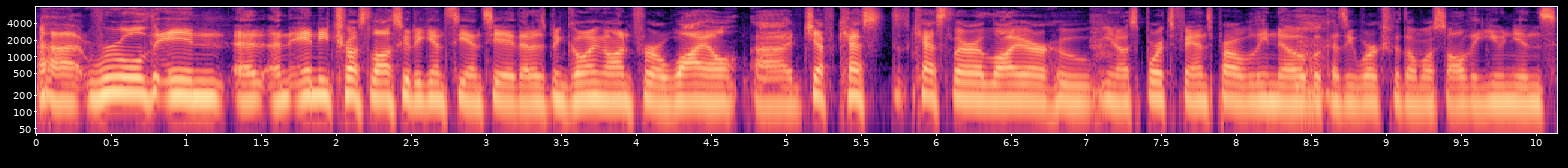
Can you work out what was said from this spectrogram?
uh, ruled in a, an antitrust lawsuit against the NCAA that has been going on for a while. Uh, Jeff Kes- Kessler, a lawyer who you know sports fans probably know because he works with almost all the unions,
